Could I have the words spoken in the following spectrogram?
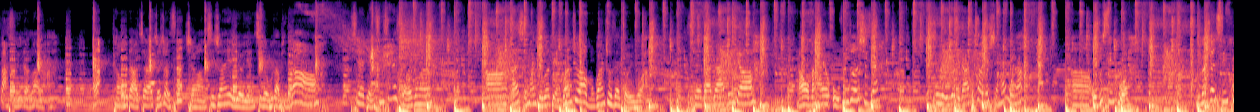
发色有点乱了啊。舞蹈就来九九三，全网最专业有颜值的舞蹈频道。谢谢点星星的小哥哥们啊！来喜欢主播点关注啊，我们关注再走一波啊！谢谢大家，thank you。然后我们还有五分钟的时间，最后一个给大家跳一个什么舞呢？嗯、我不辛苦，你们更辛苦。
